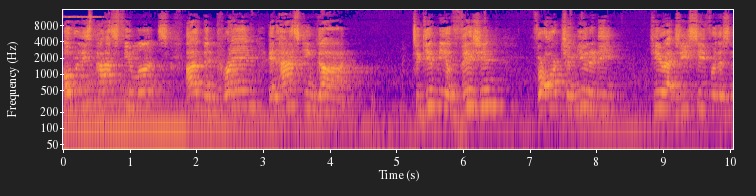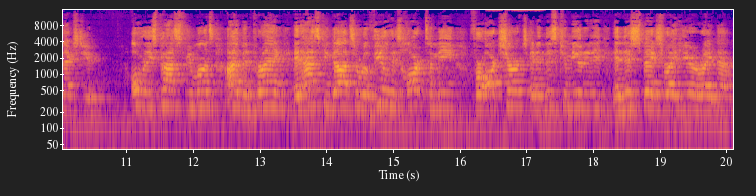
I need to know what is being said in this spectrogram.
Over these past few months, I've been praying and asking God to give me a vision for our community here at GC for this next year. Over these past few months, I've been praying and asking God to reveal His heart to me for our church and in this community, in this space right here and right now.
